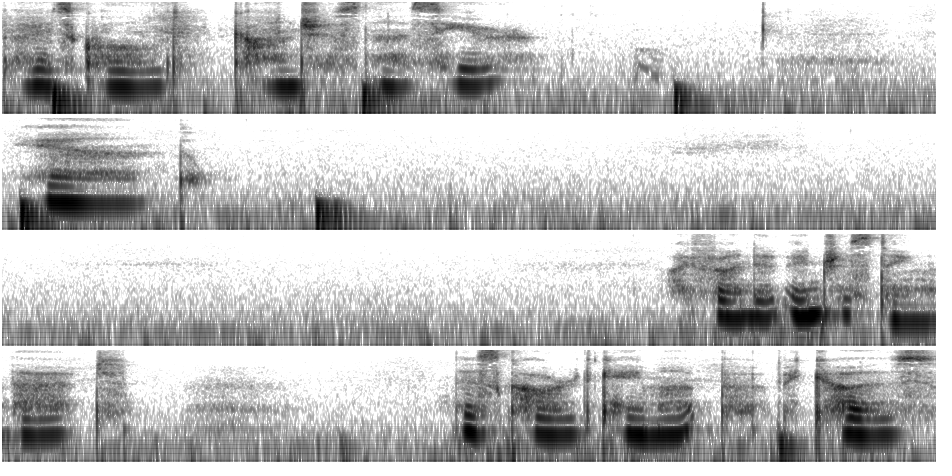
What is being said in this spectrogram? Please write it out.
but it's called consciousness here. And I find it interesting that this card came up because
